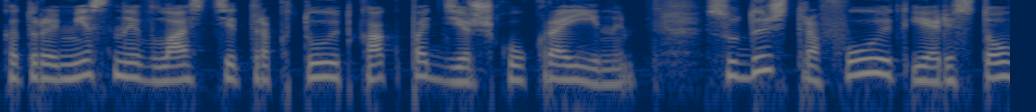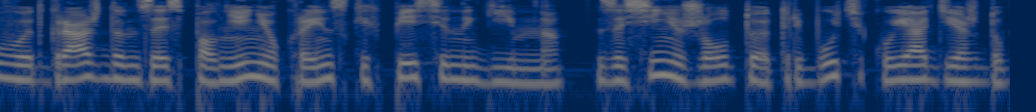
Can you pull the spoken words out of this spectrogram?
которые местные власти трактуют как поддержку Украины. Суды штрафуют и арестовывают граждан за исполнение украинских песен и гимна, за сине-желтую атрибутику и одежду.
